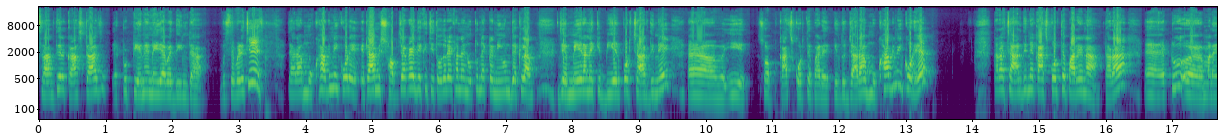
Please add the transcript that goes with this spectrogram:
শ্রাদ্ধের কাজটা একটু টেনে নিয়ে যাবে দিনটা। বুঝতে পেরেছিস? যারা মুখাগ্নি করে, এটা আমি সব জায়গায় দেখেছি, তোদের এখানে নতুন একটা নিয়ম দেখলাম যে মেয়েরা নাকি বিয়ের পর চার দিনে ই ইয়ে সব কাজ করতে পারে। কিন্তু যারা মুখাগ্নি করে তারা চার দিনে কাজ করতে পারে না। তারা একটু মানে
